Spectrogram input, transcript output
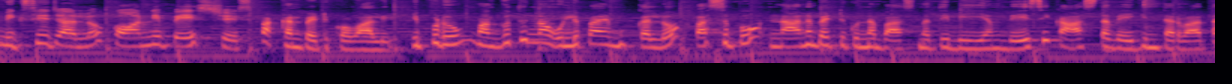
మిక్సీ జార్లో కార్న్ని పేస్ట్ చేసి పక్కన పెట్టుకోవాలి. ఇప్పుడు మగ్గుతున్న ఉల్లిపాయ ముక్కల్లో పసుపు నానబెట్టుకున్న బాస్మతి బియ్యం బియ్యం వేసి కాస్త వేగిన తర్వాత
